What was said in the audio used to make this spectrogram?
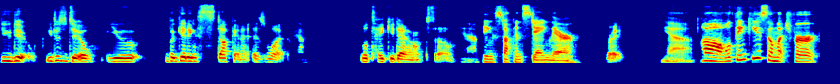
you do you just do you but getting stuck in it is what will take you down. So yeah, being stuck and staying there. Right. Yeah. Oh, well, thank you so much for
